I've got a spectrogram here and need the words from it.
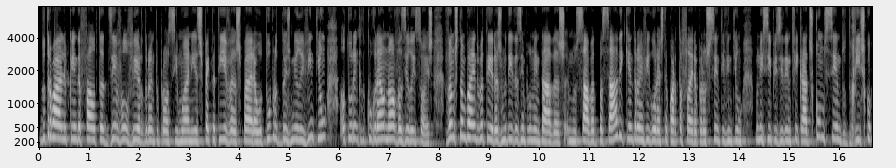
do trabalho que ainda falta desenvolver durante o próximo ano e as expectativas para outubro de 2021, altura em que decorrerão novas eleições. Vamos também debater as medidas implementadas no sábado passado e que entram em vigor esta quarta-feira para os 121 municípios identificados como sendo de risco.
